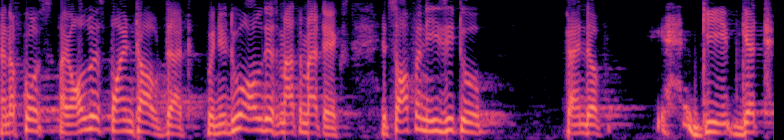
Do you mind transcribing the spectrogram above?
And of course, I always point out that when you do all this mathematics, it's often easy to kind of get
